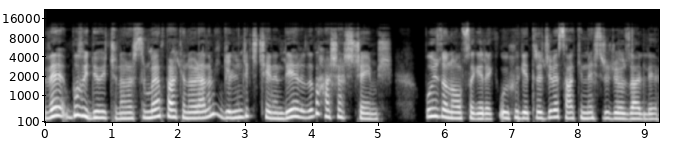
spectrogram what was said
Ve bu video için araştırma yaparken öğrendim ki gelincik çiçeğinin diğer adı da haşhaş çiçeğiymiş. Bu yüzden olsa gerek uyku getirici ve sakinleştirici özelliği.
